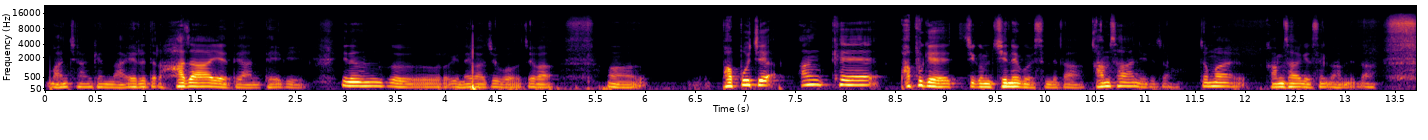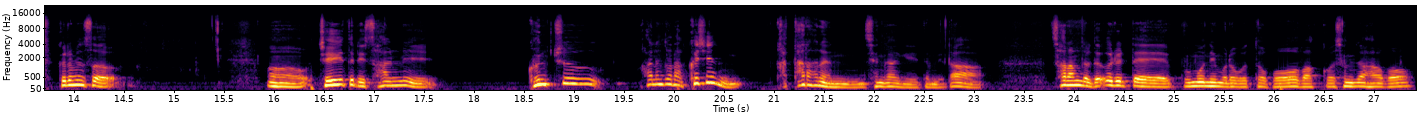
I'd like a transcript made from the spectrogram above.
많지 않겠나. 예를 들어 하자에 대한 대비 이런 거로 인해 가지고 제가 어, 바쁘지 않게 바쁘게 지금 지내고 있습니다. 감사한 일이죠. 정말 감사하게 생각합니다. 그러면서 어, 저희들이 삶이 건축하는 거나 그진 같다라는 생각이 듭니다. 사람들도 어릴 때 부모님으로부터 보호받고 성장하고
